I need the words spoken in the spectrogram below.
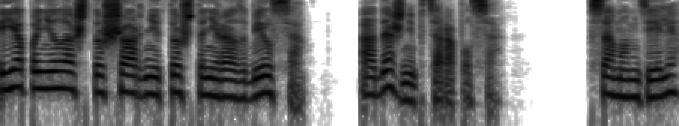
Я поняла, что шар не то что не разбился, а даже не поцарапался. «В самом деле?»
